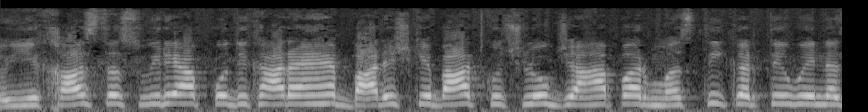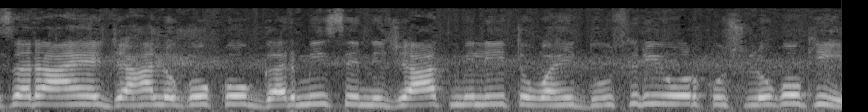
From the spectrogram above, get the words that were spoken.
तो ये खास तस्वीरें आपको दिखा रहे हैं। बारिश के बाद कुछ लोग जहाँ पर मस्ती करते हुए नज़र आए, जहाँ लोगों को गर्मी से निजात मिली तो वहीं दूसरी ओर कुछ लोगों की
